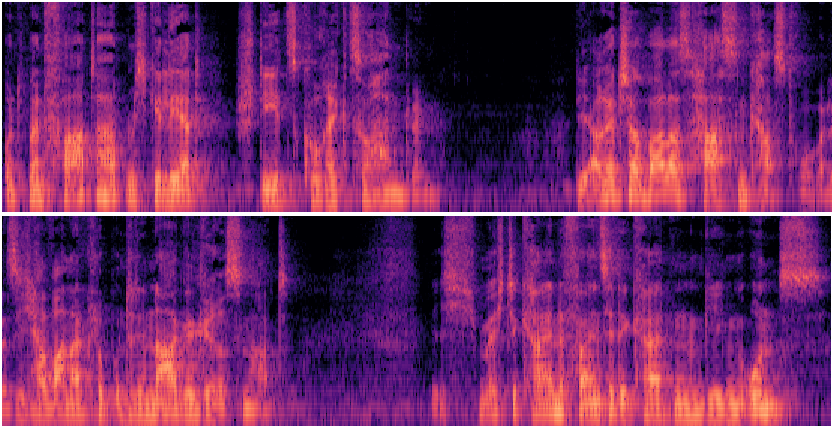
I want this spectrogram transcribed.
und mein Vater hat mich gelehrt, stets korrekt zu handeln. Die Arechabalas hassen Castro, weil er sich Havana Club unter den Nagel gerissen hat. Ich möchte keine Feindseligkeiten gegen uns.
